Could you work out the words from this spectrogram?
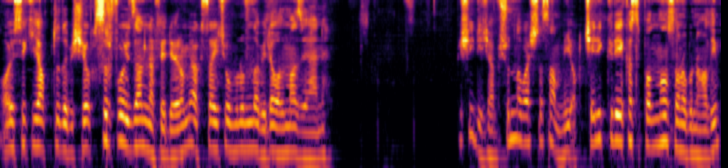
Oysa ki yaptığı da bir şey yok. Sırf o yüzden laf ediyorum. Yoksa hiç umurumda bile olmaz yani. Bir şey diyeceğim. Şununla başlasam mı? Yok. Çelik küreği kasıp ondan sonra bunu alayım.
